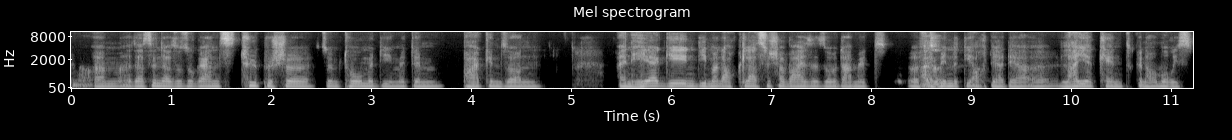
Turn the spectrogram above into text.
Genau. Ähm, das sind also so ganz typische Symptome, die mit dem Parkinson einhergehen, die man auch klassischerweise so damit äh, also, verbindet, die auch der, der äh, Laie kennt. Genau, Maurice.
